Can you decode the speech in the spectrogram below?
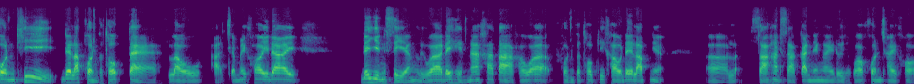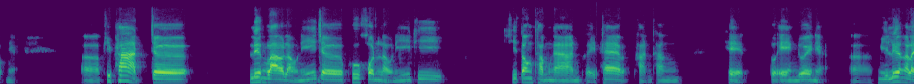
คนที่ได้รับผลกระทบแต่เราอาจจะไม่ค่อยได้ได้ยินเสียงหรือว่าได้เห็นหน้าค่าตาเขาว่าผลกระทบที่เขาได้รับเนี่ยสาหัสสากันยังไง โดยเฉพาะคนชายขอบเนี่ยพี่พาดเจอเรื่องราวเหล่านี้เจอผู้คนเหล่านี้ที่ที่ต้องทำงานเผยแพร่ผ่านทางเพจตัวเองด้วยเนี่ยมีเรื่องอะไร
